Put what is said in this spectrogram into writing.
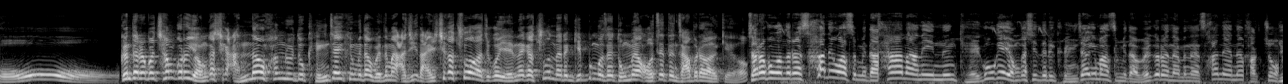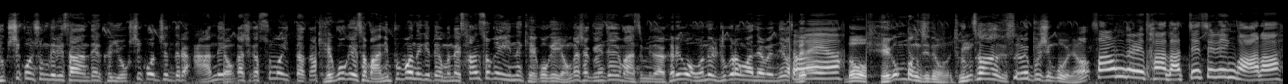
go. 근데 여러분 참고로 연가시가 안 나올 확률도 굉장히 큽니다. 왜냐면 아직 날씨가 추워가지고 얘네가 추운 날은 깊은 곳에 동면 어쨌든 잡으러 갈게요. 자 여러분 오늘은 산에 왔습니다. 산 안에 있는 계곡에 연가시들이 굉장히 많습니다. 왜 그러냐면은 산에는 각종 육식곤충들이 사는데 그 육식곤충들 안에 연가시가 숨어 있다가 계곡에서 많이 뽑아내기 때문에 산 속에 있는 계곡에 연가시가 굉장히 많습니다. 그리고 오늘 누구랑 왔냐면요. 저예요. 너 개건방지네 오늘 등산하는데 슬리퍼 신고 오냐? 사람들이 다 나 찌질인 거 알아.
